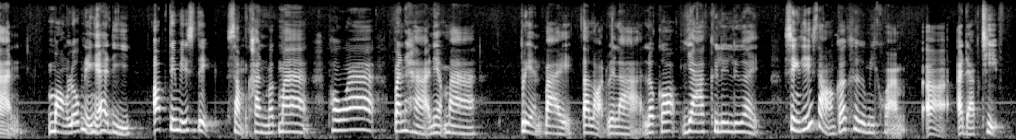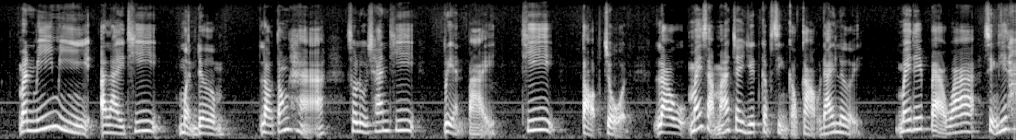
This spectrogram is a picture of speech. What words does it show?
การมองโลกในแง่ดี optimistic สำคัญมาก ๆ เพราะว่าปัญหาเนี่ยมาเปลี่ยนไปตลอดเวลา แล้วก็ยากขึ้นเรื่อย ๆ สิ่งที่สองก็คือมีความอ่อ adaptive มันไม่มีอะไรที่เหมือนเดิม เราต้องหาโซลูชันที่เปลี่ยนไปที่ตอบโจทย์ เราไม่สามารถจะยึดกับสิ่งเก่าๆได้เลย ไม่ได้แปลว่าสิ่งที่ท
